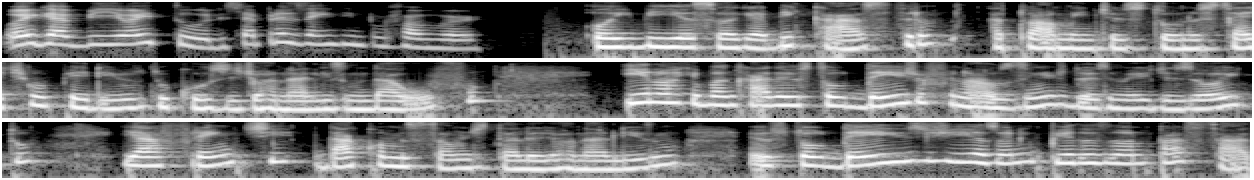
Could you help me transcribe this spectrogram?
Oi, Gabi. Oi, Túlio. Se apresentem, por favor. Oi, Bia, eu sou a Gabi Castro. Atualmente eu estou no sétimo período do curso de jornalismo da UFO e no arquibancada eu estou desde o finalzinho de 2018 e à frente da comissão de telejornalismo eu estou desde as Olimpíadas do ano passado.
